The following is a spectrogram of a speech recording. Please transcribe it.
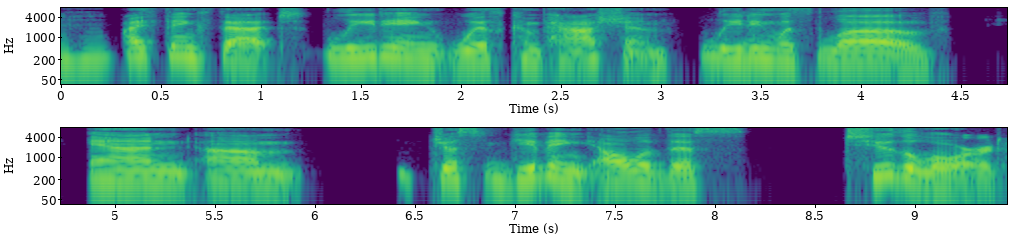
Mhm. I think that leading with compassion, leading Yes. with love, and um, just giving all of this to the Lord,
